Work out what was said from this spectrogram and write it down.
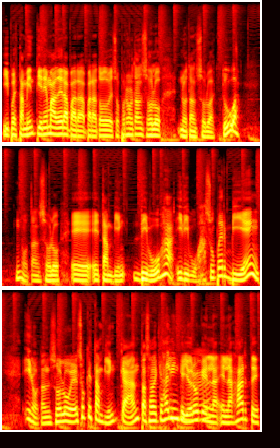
y pues también tiene madera para, para todo eso. Pero no tan solo, no tan solo actúa. No tan solo, eh, eh, también dibuja y dibuja súper bien. Y no tan solo eso, que también canta. ¿Sabes? Que es alguien que yo creo que en, la- en las artes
